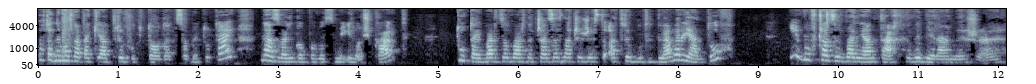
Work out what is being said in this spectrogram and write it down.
to wtedy można taki atrybut dodać sobie tutaj, nazwać go powiedzmy ilość kart. Tutaj bardzo ważne, trzeba zaznaczyć, że jest to atrybut dla wariantów i wówczas w wariantach wybieramy, że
